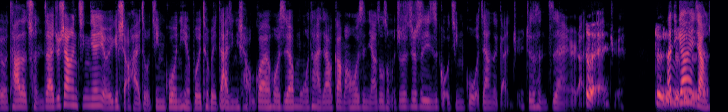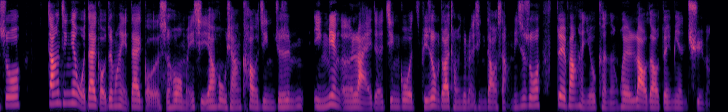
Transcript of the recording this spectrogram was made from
有它的存在。就像今天有一个小孩走经过，你也不会特别大惊小怪，或是要摸它，还是要干嘛，或是你要做什么，就是就是一只狗经过这样的感觉，就是很自然而然的感觉。对，对，那你刚才讲说。当今天我带狗，对方也带狗的时候，我们一起要互相靠近，就是迎面而来的经过。比如说，我们都在同一个人行道上，你是说对方很有可能会绕到对面去吗？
